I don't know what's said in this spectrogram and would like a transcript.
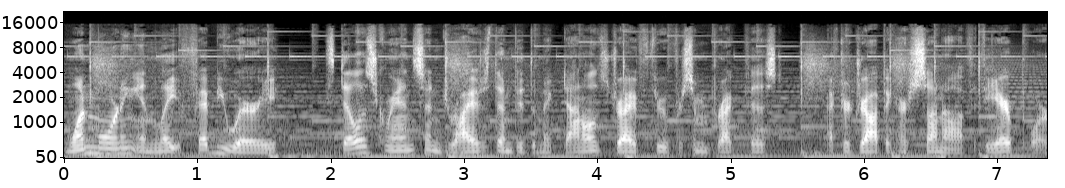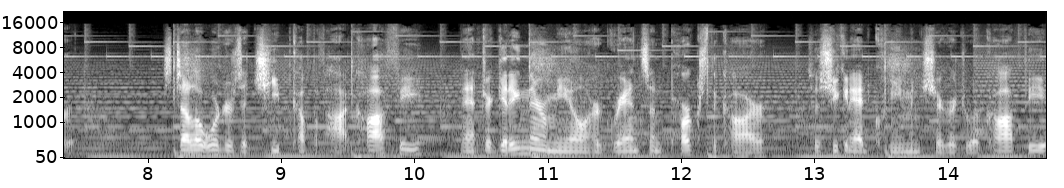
One morning in late February, Stella's grandson drives them to the McDonald's drive through for some breakfast after dropping her son off at the airport. Stella orders a cheap cup of hot coffee, and after getting their meal, her grandson parks the car so she can add cream and sugar to her coffee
